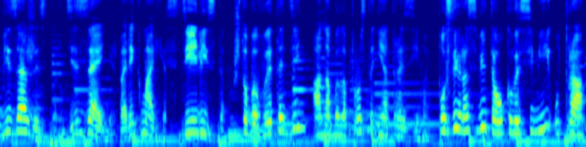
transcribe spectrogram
визажистов, дизайнеров, парикмахер, стилистов, чтобы в этот день она была просто неотразимой. После рассвета около 7 утра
